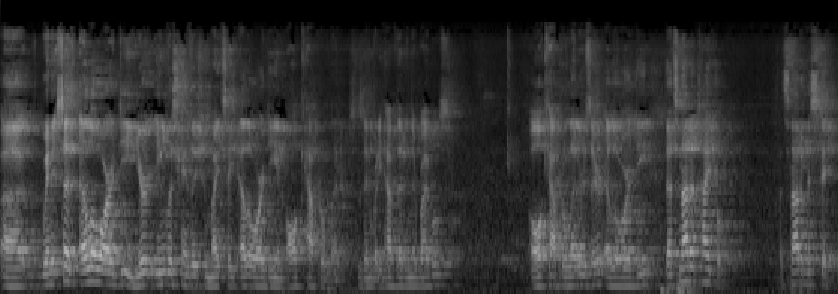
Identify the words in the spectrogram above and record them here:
Uh, when it says L O R D, your English translation might say L O R D in all capital letters. Does anybody have that in their Bibles? All capital letters there, L O R D. That's not a typo. That's not a mistake.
